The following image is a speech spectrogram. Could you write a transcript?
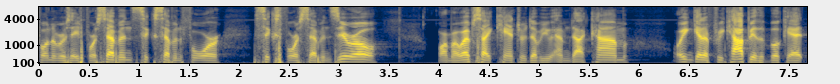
phone number is 847 674 6470 or my website, kanterwm.com, or you can get a free copy of the book at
